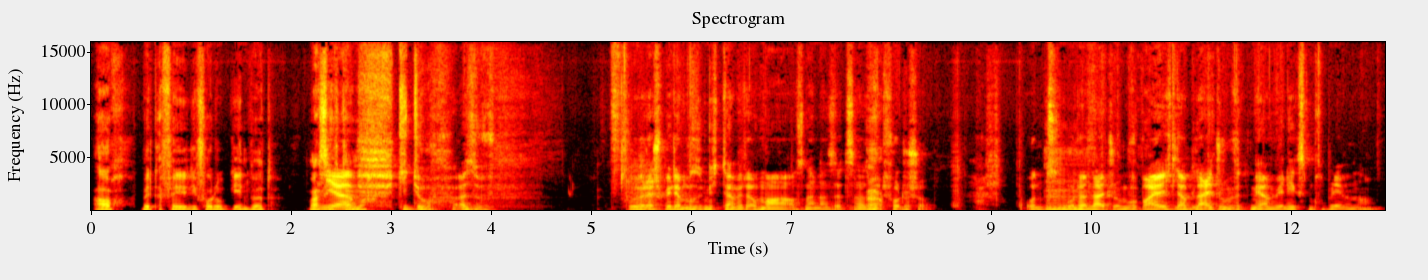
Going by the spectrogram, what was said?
auch mit Affinity Foto gehen wird, was ja, ich da mache. Tito, also Früher oder später muss ich mich damit auch mal auseinandersetzen, also ja. mit Photoshop. Und mhm. oder Lightroom. Wobei ich glaube, Lightroom wird mir am wenigsten Probleme machen.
